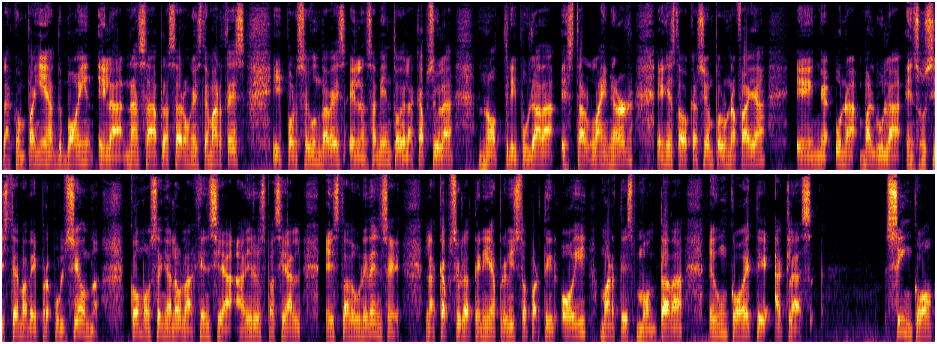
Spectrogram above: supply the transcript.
La compañía de Boeing y la NASA aplazaron este martes y por segunda vez el lanzamiento de la cápsula no tripulada Starliner, en esta ocasión por una falla en una válvula en su sistema de propulsión, como señaló la agencia aeroespacial estadounidense. La cápsula tenía previsto partir hoy, martes, montada en un cohete Atlas 5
